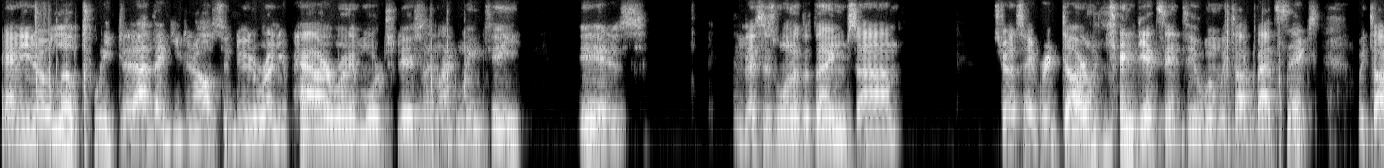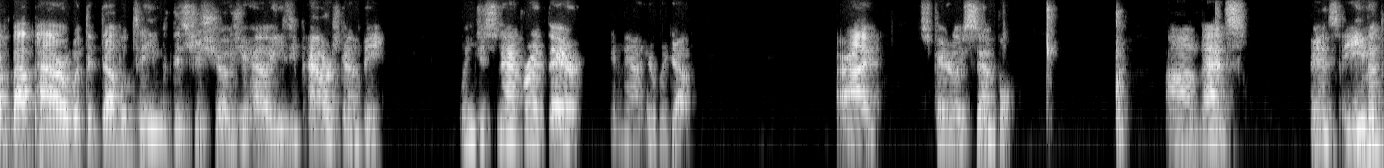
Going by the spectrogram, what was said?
And, you know, a little tweak that I think you can also do to run your power, run it more traditionally like wing T, is, and this is one of the things um, trying to say Rick Darlington gets into when we talk about six. We talk about power with the double team, but this just shows you how easy power is going to be. We can just snap right there, and now here we go. All right, it's fairly simple. Um, that's it's even.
